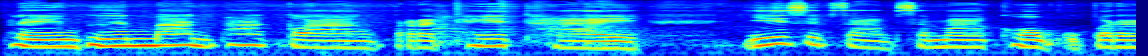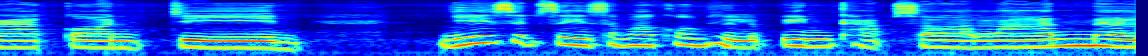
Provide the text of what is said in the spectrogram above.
เพลงพื้นบ้านภาคกลางประเทศไทย 23 สมาคมอุปรากรจีน 24 สมาคมศิลปินขับซอล้านนา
